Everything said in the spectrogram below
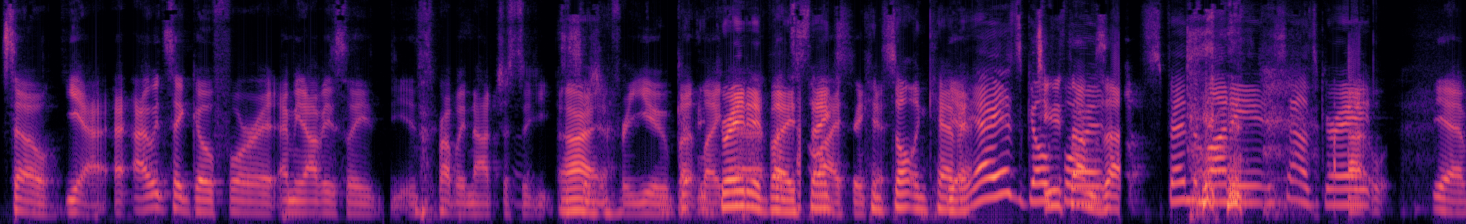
so yeah, I, I, would say go for it. I mean, obviously, it's probably not just a decision right. for you, but like great uh, advice. Thanks, consultant Kevin. Yeah, yeah it's go Two for thumbs it. up. Spend the money. it sounds great. Uh, yeah,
